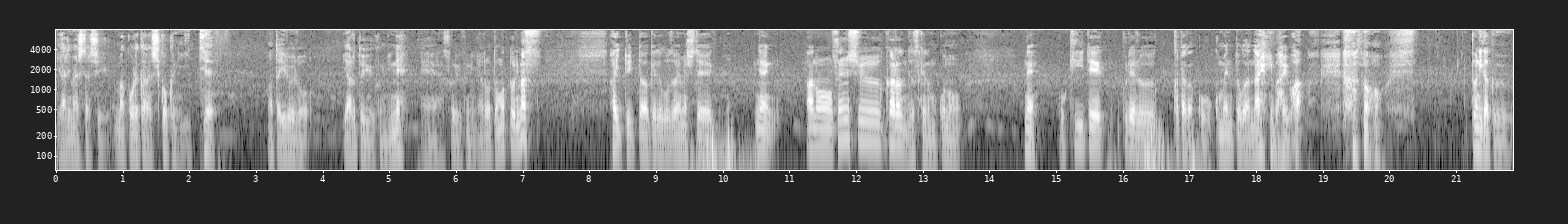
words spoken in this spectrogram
うやりましたし、まあ、これから四国に行ってまたいろいろやるというふうにね、えー、そういうふうにやろうと思っております。はいといったわけでございましてねあの先週からですけどもこのねこう聞いてくれる方がこうコメントがない場合は あのとにかく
